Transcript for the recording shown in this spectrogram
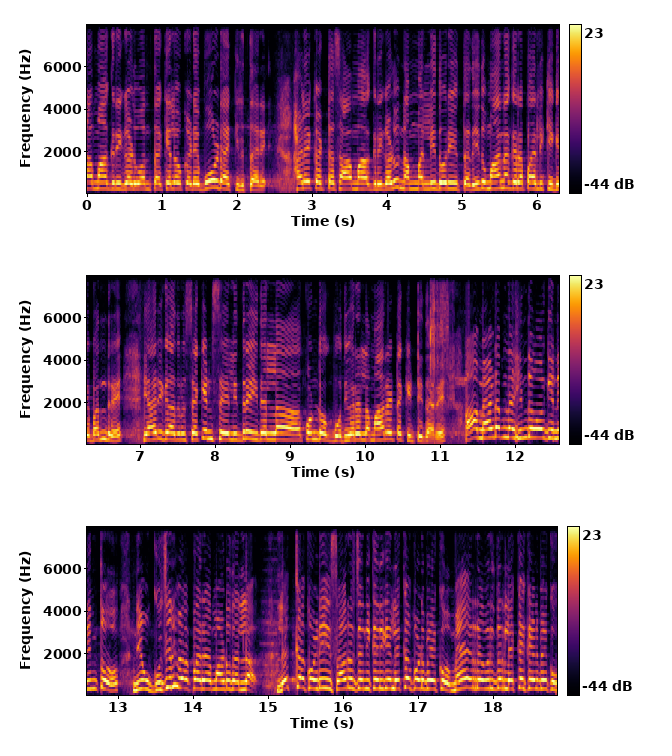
ಸಾಮಗ್ರಿಗಳು ಅಂತ ಕೆಲವು ಕಡೆ ಬೋರ್ಡ್ ಹಾಕಿರ್ತಾರೆ. ಹಳೆ ಕಟ್ಟ ಸಾಮಗ್ರಿಗಳು ನಮ್ಮಲ್ಲಿ ದೊರೆಯುತ್ತದೆ. ಇದು ಮಹಾನಗರ ಪಾಲಿಕೆಗೆ ಬಂದರೆ ಯಾರಿಗಾದರೂ ಸೆಕೆಂಡ್ ಸೇಲ್ ಇದ್ರೆ ಇದೆಲ್ಲ ಕೊಂಡೋಗ್ಬೋದು. ಇವರೆಲ್ಲ ಮಾರಾಟಕ್ಕೆ ಇಟ್ಟಿದ್ದಾರೆ. ಆ ಮೇಡಮ್ನ ಹಿಂದೆ ಹೋಗಿ ನಿಂತು ನೀವು ಗುಜರಿ ವ್ಯಾಪಾರ ಮಾಡೋದಲ್ಲ. ಲೆಕ್ಕ ಕೊಡಿ, ಸಾರ್ವಜನಿಕರಿಗೆ ಲೆಕ್ಕ ಕೊಡಬೇಕು. ಮೇಯರ್ ಅವರಿದ್ರ ಲೆಕ್ಕ ಕೇಳಬೇಕು.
